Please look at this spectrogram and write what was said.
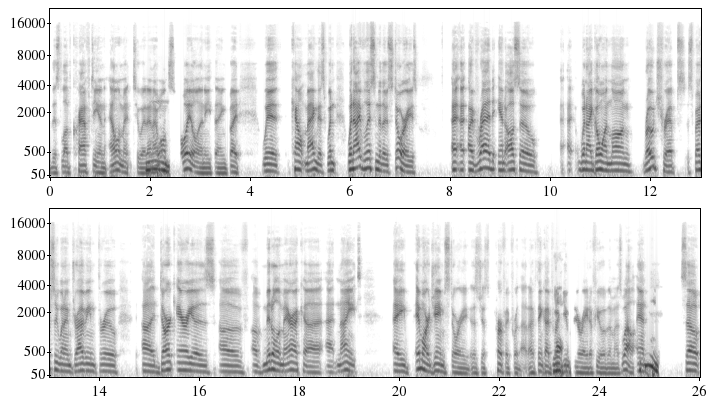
this Lovecraftian element to it, and I won't mm. spoil anything, but with Count Magnus, when when I've listened to those stories, I, have read and also uh, when I go on long road trips, especially when I'm driving through uh, dark areas of of Middle America at night, a Mr. James story is just perfect for that. I think I've heard yeah. you narrate a few of them as well. And mm. so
